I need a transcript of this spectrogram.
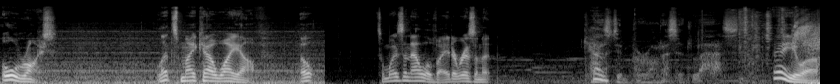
All right. Let's make our way up. Oh, somewhere's an elevator, isn't it? Kazdan Paratus at last. There you are.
